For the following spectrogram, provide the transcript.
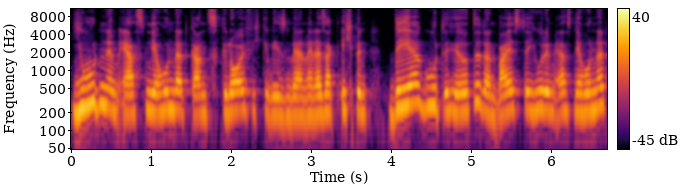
Juden im ersten Jahrhundert ganz geläufig gewesen wären. Wenn er sagt, ich bin der gute Hirte, dann weiß der Jude im ersten Jahrhundert,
